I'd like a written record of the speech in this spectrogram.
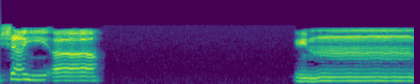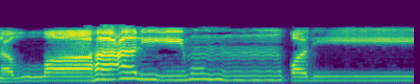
شيئا إن الله عليم قدير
